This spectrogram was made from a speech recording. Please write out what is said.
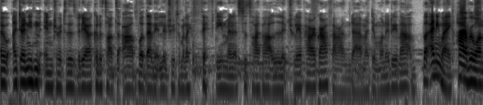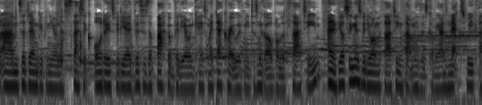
So I don't need an intro to this video, I could have typed it out, but then it literally took me like 15 minutes to type out literally a paragraph and um, I didn't want to do that. But anyway, hi everyone, um, today I'm giving you an aesthetic orders video. This is a backup video in case my decorate with me doesn't go up on the 13th. And if you're seeing this video on the 13th, that means it's coming out next week, a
